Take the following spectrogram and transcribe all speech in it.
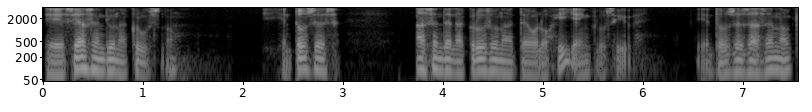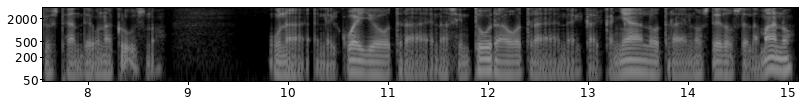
eh, se hacen de una cruz, ¿no? Y entonces hacen de la cruz una teología inclusive. Y entonces hacen ¿no? que usted ande una cruz, ¿no? Una en el cuello, otra en la cintura, otra en el calcañal, otra en los dedos de la mano.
